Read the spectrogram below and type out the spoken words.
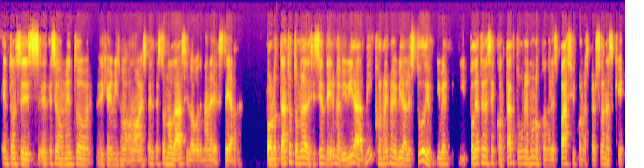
Entonces, en ese momento me dije a mí mismo, no, esto no da si lo hago de manera externa. Por lo tanto, tomé la decisión de irme a vivir al MICO, no irme a vivir al estudio y, ver, y poder tener ese contacto uno en uno con el espacio y con las personas que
